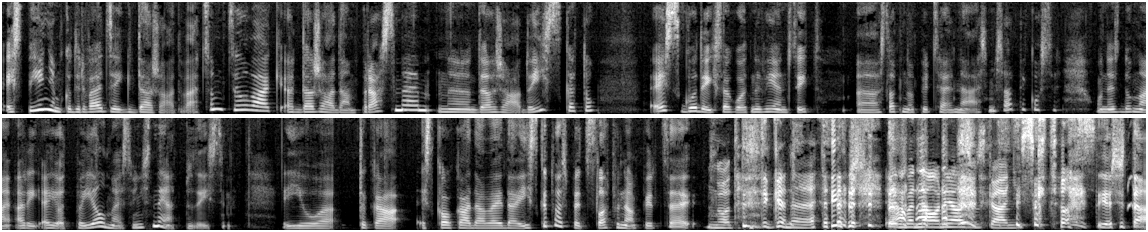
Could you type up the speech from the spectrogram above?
Es pieņemu, ka ir vajadzīgi dažādi vecuma cilvēki ar dažādām prasmēm, dažādu izskatu. Es, godīgi sakot, nevienu citu slepeno pircēju neesmu satikusi. Un es domāju, arī ejot pa ielu, mēs viņus neatpazīsim. Jo kā, es kaut kādā veidā izskatos pēc slepenā pircēja. Noteikti, ka nē. Man nav nejausmas, kā viņi izskatās. Tieši tā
